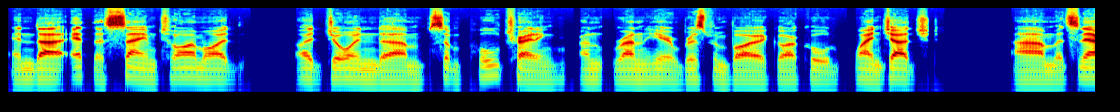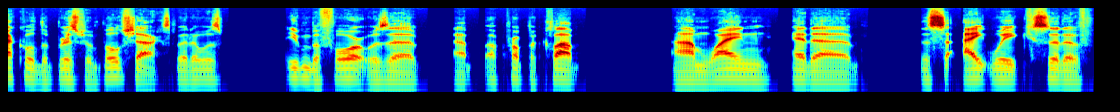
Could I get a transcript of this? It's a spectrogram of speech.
And uh, at the same time, I I joined um, some pool training run, run, here in Brisbane by a guy called Wayne Judge. Um, it's now called the Brisbane Bull Sharks, but it was even before it was a a, a proper club. Um, Wayne had a this eight week sort of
